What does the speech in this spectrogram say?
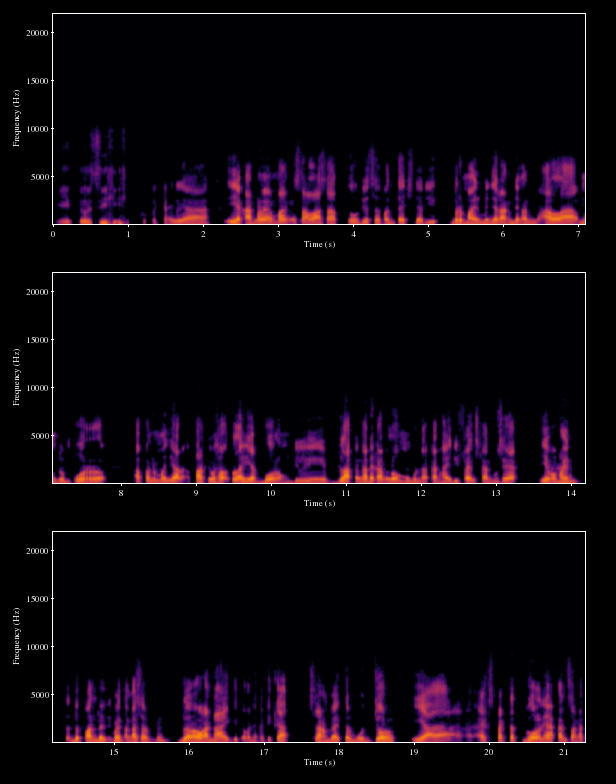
itu sih kocak. Iya, iya karena memang salah satu disadvantage dari bermain menyerang dengan ala menggempur apa namanya parkir pesawat lagi ya bolong di lini belakang kadang kan lu menggunakan high defense kan maksudnya ya pemain depan dan pemain tengah belakang kan naik gitu kan ketika serangan balik termuncul ya expected goalnya akan sangat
